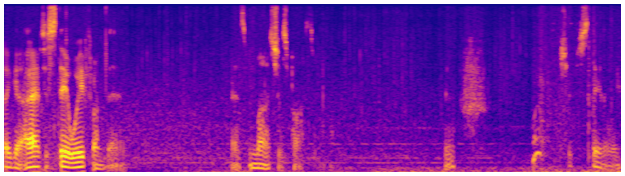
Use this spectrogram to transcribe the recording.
Like, I have to stay away from that as much as possible. Should have stayed away.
